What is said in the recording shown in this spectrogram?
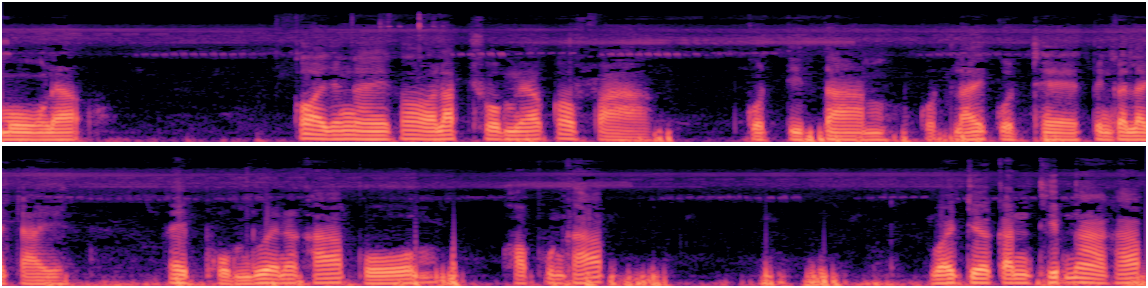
โมงแล้ว ก็ยังไงก็รับชมแล้วก็ฝากกดติดตาม กดไลค์กดแชร์เป็นกำลังใจให้ผมด้วยนะครับผมขอบคุณครับ ไว้เจอกันทริปหน้าครับ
